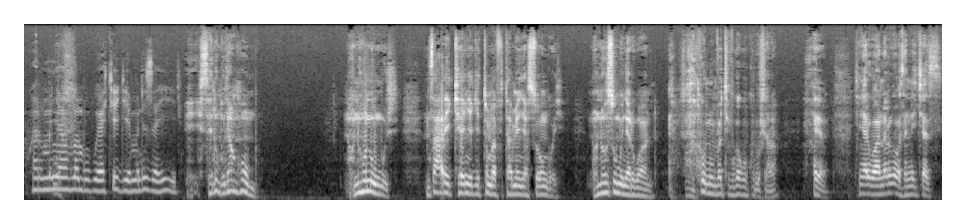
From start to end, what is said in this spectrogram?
ubwo hari umunyankombo ubwo yakigiye muri zayire Eh, ese ni umunyankombo noneho ni umuje. Nzarekenge gituma afite amenyo asongoye. Noneho si umunyarwanda. Ko numva kivuga kukurusha kinyarwanda rwose n'icyazi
